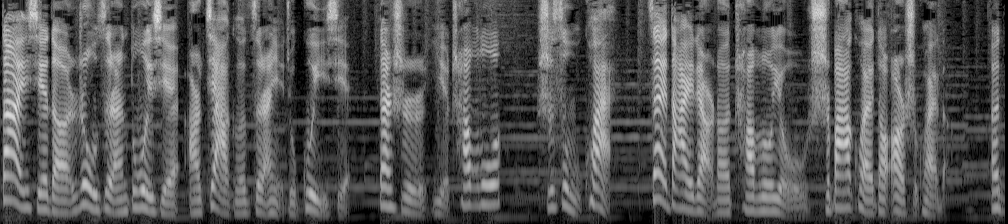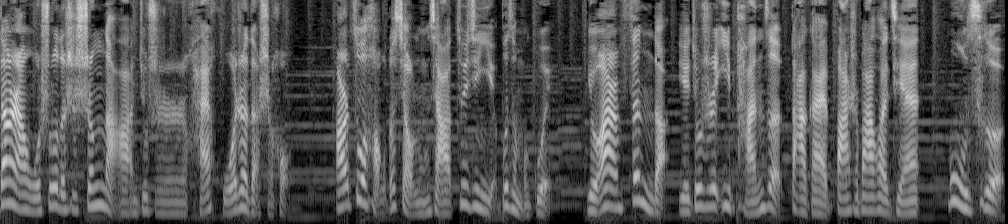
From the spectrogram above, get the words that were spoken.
大一些的肉自然多一些，而价格自然也就贵一些，但是也差不多十四五块。再大一点的，差不多有十八块到二十块的。呃，当然我说的是生的啊，就是还活着的时候。而做好的小龙虾最近也不怎么贵。有按份的，也就是一盘子大概八十八块钱，目测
